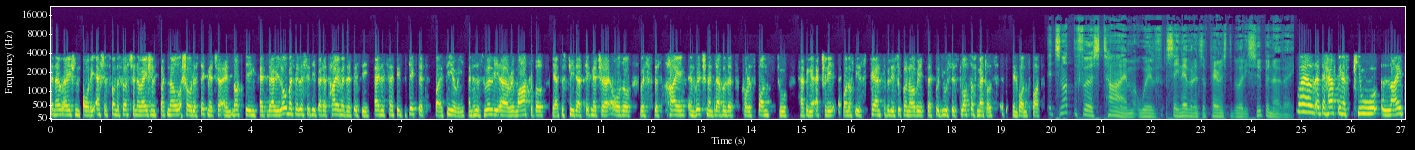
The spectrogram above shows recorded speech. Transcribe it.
generation or the ashes from the first generation, but now show the signature and not being at very low metallicity, but at higher metallicity as it has been predicted by theory. And this is really uh, remarkable yeah, to see that signature also with this high enrichment level that corresponds to having actually one of these pair instability supernovae that produces lots of metals in one spot. It's not the first time we've seen evidence of pair instability supernovae. Well, there have been a few light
